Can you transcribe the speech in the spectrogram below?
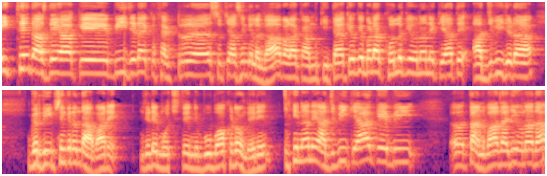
ਇੱਥੇ ਦੱਸਦੇ ਆ ਕਿ ਵੀ ਜਿਹੜਾ ਇੱਕ ਫੈਕਟਰ ਸੁੱਚਾ ਸਿੰਘ ਲੰਗਾਹ ਵਾਲਾ ਕੰਮ ਕੀਤਾ, ਕਿਉਂਕਿ ਬੜਾ ਖੁੱਲ ਕੇ ਉਹਨਾਂ ਨੇ ਕਿਹਾ ਤੇ ਅੱਜ ਵੀ ਜਿਹੜਾ ਗੁਰਦੀਪ ਸਿੰਘ ਰੰਧਾਵਾ ਨੇ, ਜਿਹੜੇ ਮੁੱਛ ਤੇ ਨਿੰਬੂ ਬਹੁਤ ਖੜਾਉਂਦੇ ਨੇ, ਇਹਨਾਂ ਨੇ ਅੱਜ ਵੀ ਕਿਹਾ ਕਿ ਵੀ ਧੰਨਵਾਦ ਹੈ ਜੀ ਉਹਨਾਂ ਦਾ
